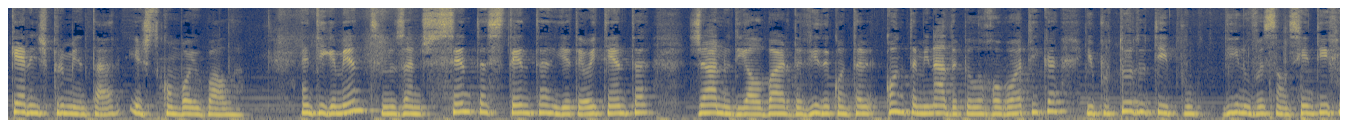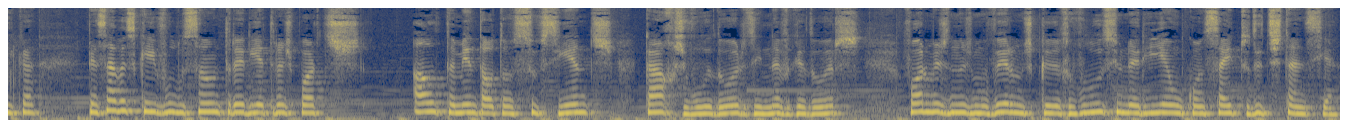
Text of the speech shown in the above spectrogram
querem experimentar este comboio bala. Antigamente, nos anos 60, 70 e até 80, já no dialbar da vida contaminada pela robótica e por todo o tipo de inovação científica, pensava-se que a evolução traria transportes altamente autossuficientes, carros voadores e navegadores, formas de nos movermos que revolucionariam o conceito de distância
